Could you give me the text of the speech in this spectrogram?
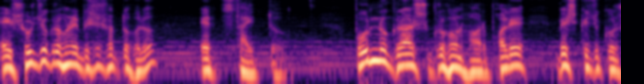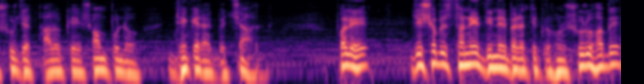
এই সূর্যগ্রহণের বিশেষত্ব হল এর স্থায়িত্ব। পূর্ণ গ্রাস গ্রহণ হওয়ার ফলে বেশ কিছুক্ষণ সূর্যের আলোকে সম্পূর্ণ ঢেকে রাখবে চাঁদ। ফলে যেসব স্থানে দিনের বেলাতে গ্রহণ শুরু হবে,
